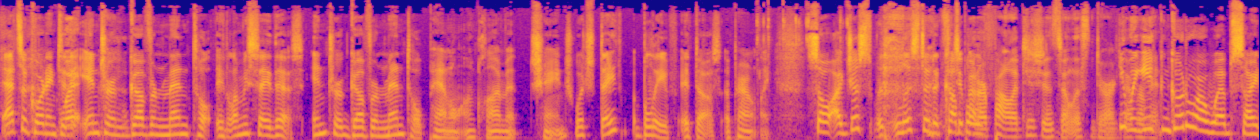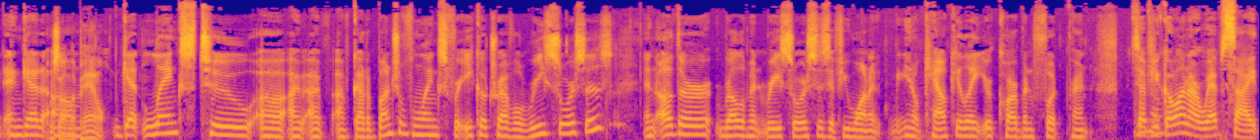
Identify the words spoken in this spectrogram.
that's according to What- the intergovernmental. eh, Let me say this: intergovernmental panel on climate change, which they believe it does apparently. So I just listed a Too couple. bad our politicians don't listen to our yeah, well, you can go to our website and get Who's on the um, panel? get links to. Uh, I, I've I've got a bunch of links for eco travel resources and other relevant resources if you want to you know calculate your carbon footprint. So if you go on our website,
